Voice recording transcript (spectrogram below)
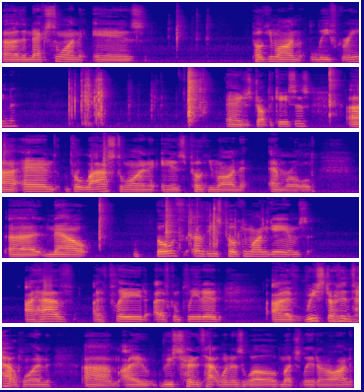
Uh, the next one is Pokemon Leaf Green. And I just dropped the cases. Uh, and the last one is Pokemon Emerald. Uh, now, both of these Pokemon games I have, I've played, I've completed. I've restarted that one. Um, I restarted that one as well much later on.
